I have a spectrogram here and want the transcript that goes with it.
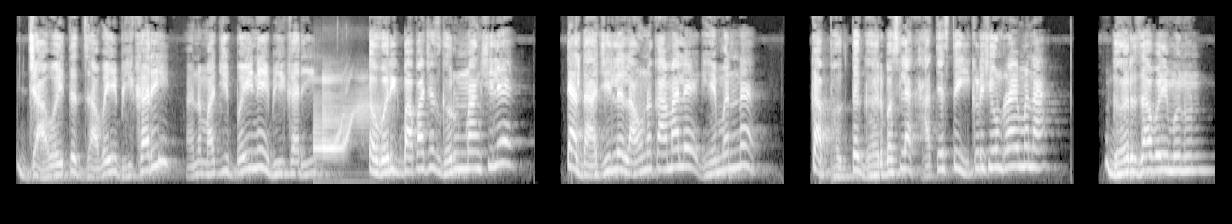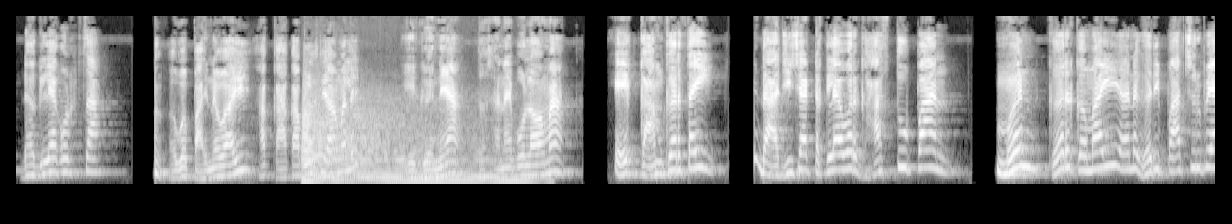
जावई तर जावई भिकारी आणि माझी बहीण आहे भिकारी. वरीक बापाच्याच घरून मागशिले त्या दाजीला लावणं कामाले घे म्हणणं का फक्त घर बसल्या खातेस ते इकडे येऊन राय म्हणा. घर जावई म्हणून ढगल्या गोष्टचा अव पाहिलं बाई हा काका बोलते आम्हाला. हे गण्या तसा नाही बोलावा मा. एक काम करताई दाजीच्या टकल्यावर घास तू पान. मन कर कमाई आणि घरी पाच रुपये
